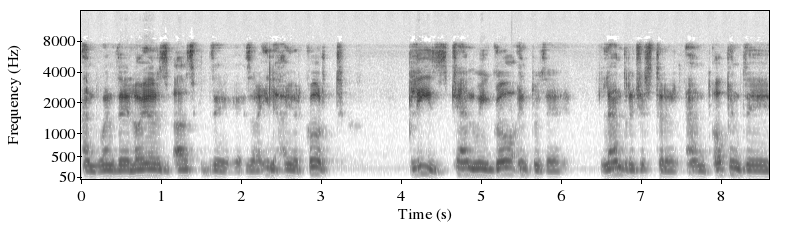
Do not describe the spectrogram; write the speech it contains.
And when the lawyers asked the Israeli higher court, please, can we go into the land register and open the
